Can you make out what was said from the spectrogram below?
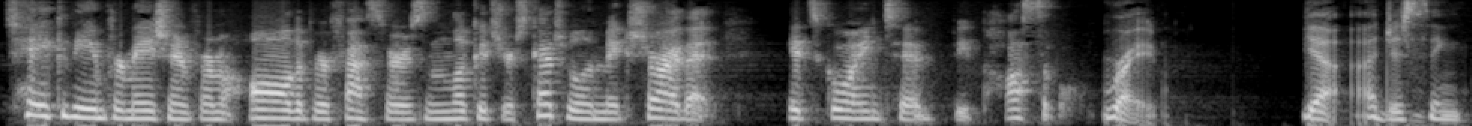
take the information from all the professors and look at your schedule and make sure that it's going to be possible. Right. Yeah, I just think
